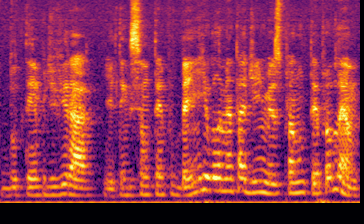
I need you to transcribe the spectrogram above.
do tempo de virar. E ele tem que ser um tempo bem regulamentadinho mesmo para não ter problema.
